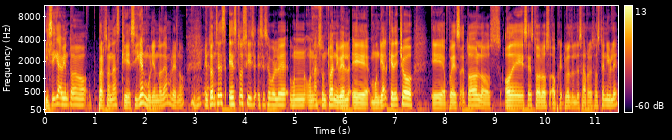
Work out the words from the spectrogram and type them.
y sigue habiendo personas que siguen muriendo de hambre, ¿no? Entonces, esto sí, sí, se vuelve un, asunto a nivel eh, mundial, que de hecho, eh, pues todos los ODS, todos los Objetivos del Desarrollo Sostenible,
